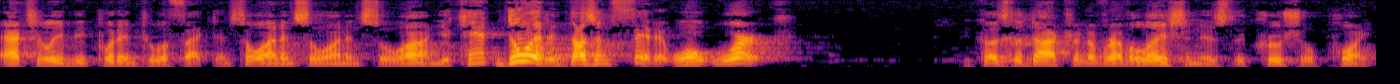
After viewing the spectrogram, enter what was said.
actually be put into effect, and so on and so on and so on. You can't do it. It doesn't fit. It won't work because the doctrine of revelation is the crucial point.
